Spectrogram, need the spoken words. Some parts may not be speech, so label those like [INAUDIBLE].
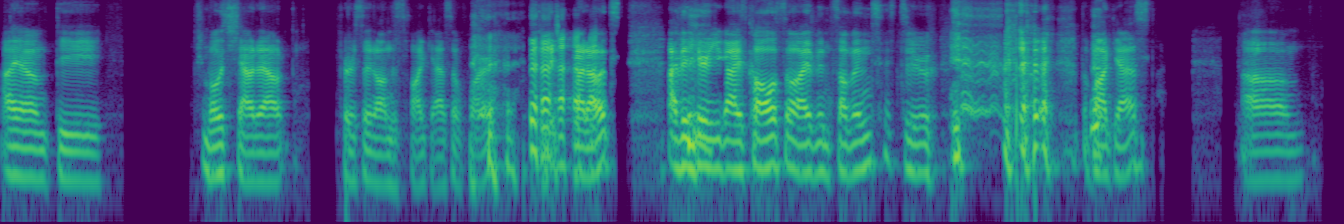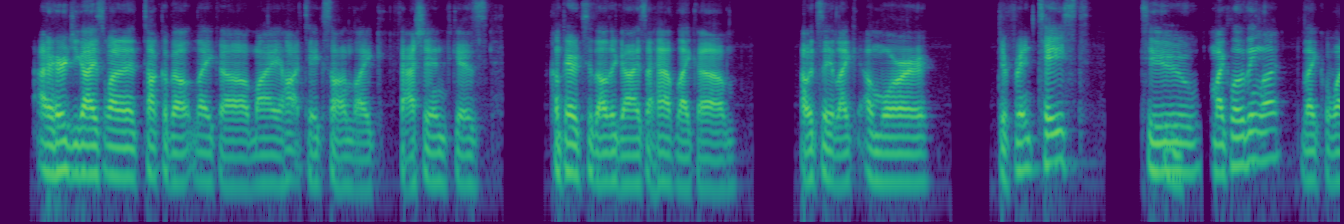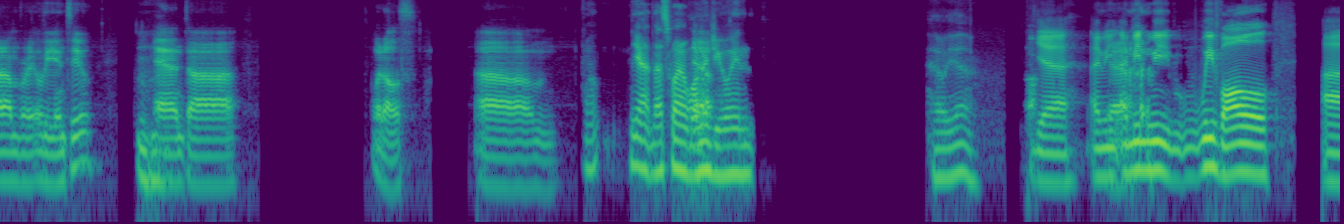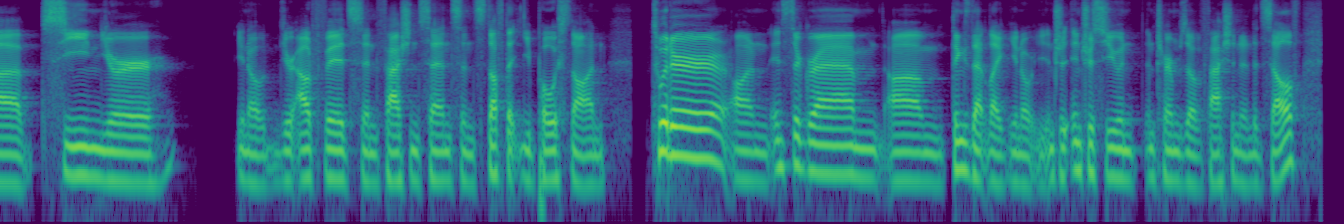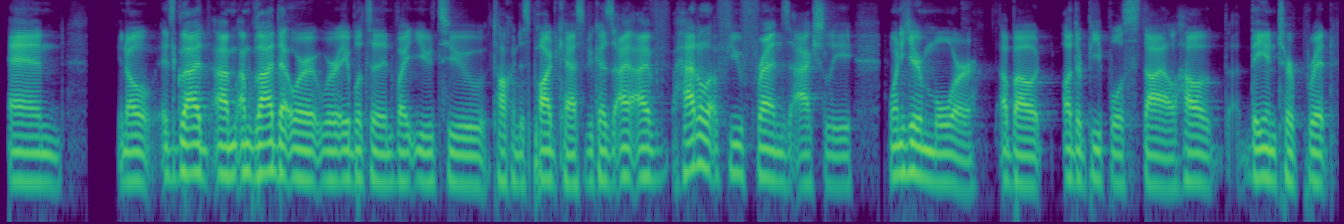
I am the most shout out person on this podcast so far. [LAUGHS] shout outs. I've been hearing you guys call, so I've been summoned to [LAUGHS] the [LAUGHS] podcast. Um, I heard you guys want to talk about like uh, my hot takes on like fashion because compared to the other guys, I have like um, I would say like a more different taste to mm-hmm. my clothing line, like what I'm really into. Mm-hmm. And uh what else? Um well, yeah, that's why I wanted yeah. you in. Hell yeah. Yeah. I mean yeah. I mean [LAUGHS] we we've all uh seen your you know your outfits and fashion sense and stuff that you post on Twitter, on Instagram, um, things that like you know inter- interest you in, in terms of fashion in itself, and you know it's glad I'm I'm glad that we're we're able to invite you to talk on this podcast because I, I've had a, a few friends actually want to hear more about other people's style, how they interpret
